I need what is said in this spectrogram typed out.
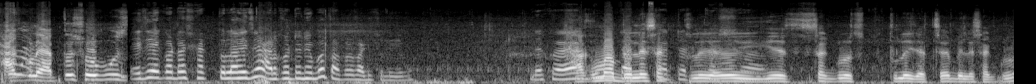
শাকগুলো এত সবুজ। এই যে কটা শাক তোলা হয়েছে আর কটা নেব তারপর বাড়ি চলে যাব। দেখো একদম বেলে শাক তুলে ওই ইয়ে শাকগুলো তুলে যাচ্ছে বেলে শাকগুলো।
